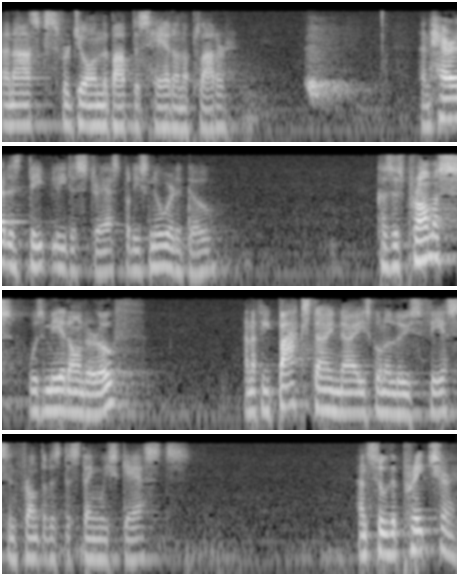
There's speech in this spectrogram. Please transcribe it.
and asks for John the Baptist's head on a platter. And Herod is deeply distressed, but he's nowhere to go. Because his promise was made under oath. And if he backs down now, he's going to lose face in front of his distinguished guests. And so the preacher,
